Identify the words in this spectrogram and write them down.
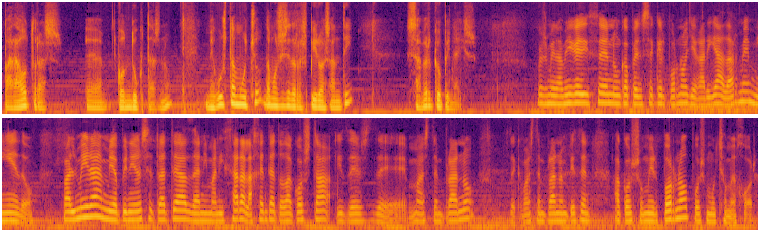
para otras eh, conductas, ¿no? Me gusta mucho, damos ese respiro a Santi, saber qué opináis. Pues mira, amiga dice, nunca pensé que el porno llegaría a darme miedo. Palmira, en mi opinión, se trata de animalizar a la gente a toda costa y desde más temprano de que más temprano empiecen a consumir porno, pues mucho mejor.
